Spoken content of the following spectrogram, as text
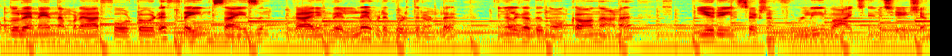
അതുപോലെ തന്നെ നമ്മുടെ ആ ഫോട്ടോയുടെ ഫ്രെയിം സൈസും കാര്യങ്ങളും എല്ലാം ഇവിടെ കൊടുത്തിട്ടുണ്ട്. നിങ്ങൾക്കത് നോക്കാവുന്നതാണ്. ഈ ഒരു ഇൻസ്ട്രക്ഷൻ ഫുള്ളി വായിച്ചതിന് ശേഷം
